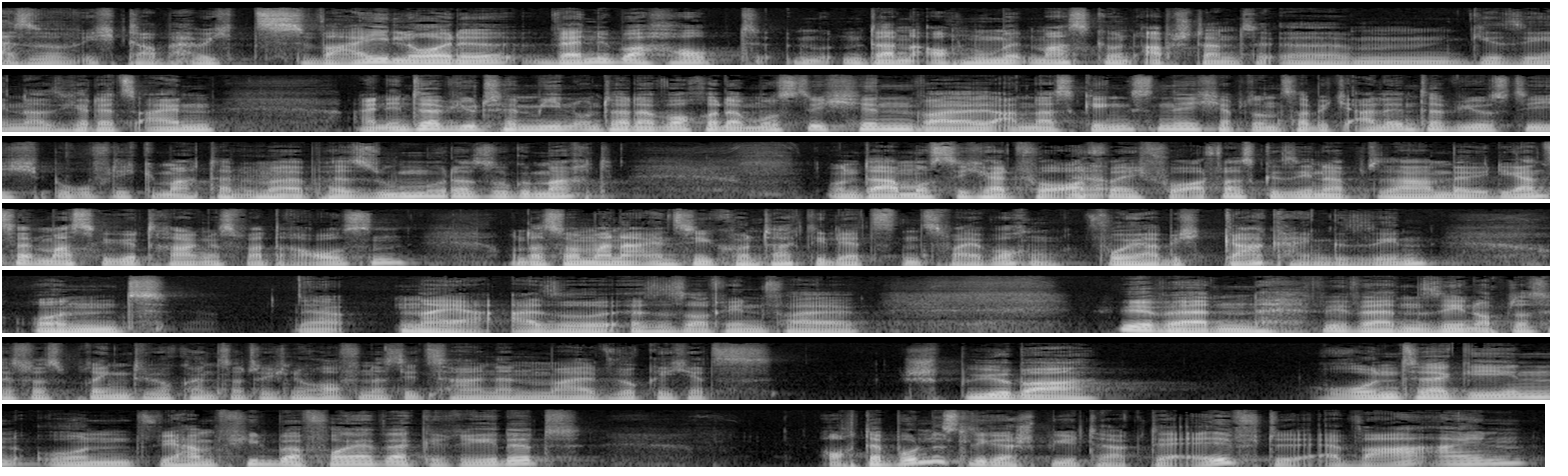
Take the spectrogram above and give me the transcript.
also ich glaube, habe ich zwei Leute, wenn überhaupt, dann auch nur mit Maske und Abstand ähm, gesehen. Also ich hatte jetzt einen, einen Interviewtermin unter der Woche, da musste ich hin, weil anders ging's nicht. Ich hab, sonst habe ich alle Interviews, die ich beruflich gemacht habe, immer per Zoom oder so gemacht. Und da musste ich halt vor Ort, Ja. weil ich vor Ort was gesehen habe, da haben wir die ganze Zeit Maske getragen, es war draußen. Und das war meine einzige Kontakt die letzten zwei Wochen. Vorher habe ich gar keinen gesehen. Und Ja. naja, also es ist auf jeden Fall, wir werden, wir werden sehen, ob das jetzt was bringt. Wir können es natürlich nur hoffen, dass die Zahlen dann mal wirklich jetzt spürbar runtergehen. Und wir haben viel über Feuerwerk geredet. Auch der Bundesligaspieltag, der elfte, er war ein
